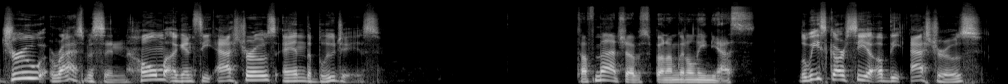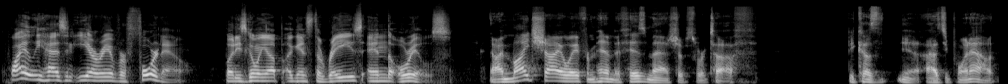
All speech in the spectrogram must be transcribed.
Drew Rasmussen, home against the Astros and the Blue Jays. Tough matchups, but I'm going to lean yes. Luis Garcia of the Astros quietly has an ERA over four now, but he's going up against the Rays and the Orioles. Now, I might shy away from him if his matchups were tough because, you know, as you point out,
